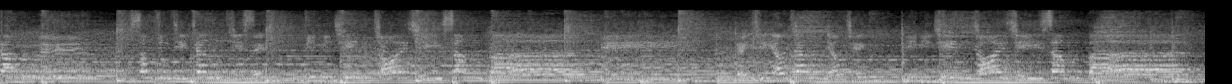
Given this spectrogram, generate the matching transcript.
更暖，心中至真至诚，绵绵千载，此心不变。彼此有真有情，绵绵千载，此心不变。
